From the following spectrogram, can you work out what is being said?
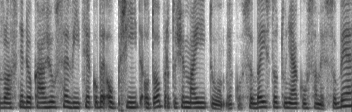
vlastně dokážou se víc jakoby opřít o to, protože mají tu jako sebejistotu nějakou sami v sobě,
